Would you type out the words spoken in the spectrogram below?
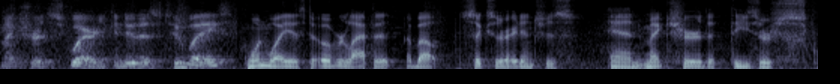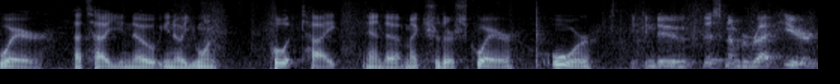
make sure it's square. You can do this two ways. One way is to overlap it about six or eight inches and make sure that these are square. That's how you know, you know, you want to pull it tight and uh, make sure they're square. Or you can do this number right here.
